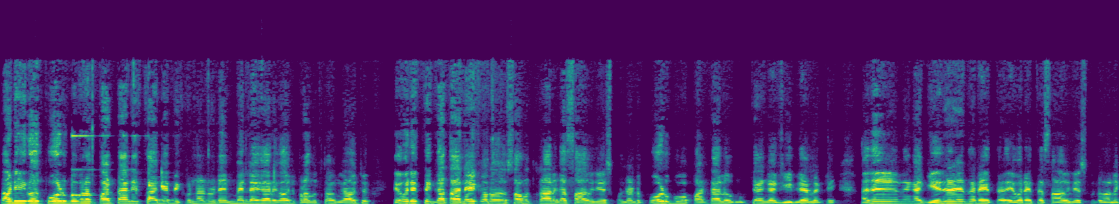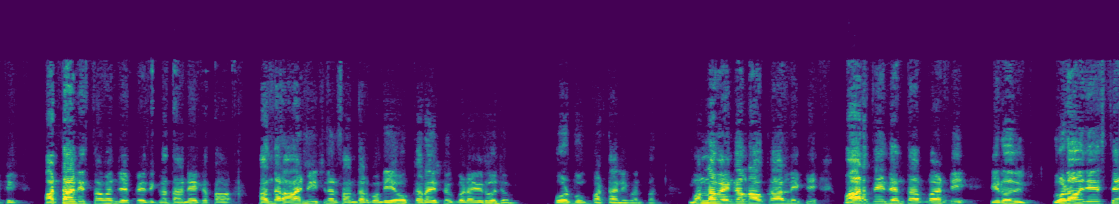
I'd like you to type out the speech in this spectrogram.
కాబట్టి ఈరోజు పోడు భూములకు పట్టాలు ఇస్తా అని చెప్పి ఉన్నటువంటి ఎమ్మెల్యే గారు కావచ్చు ప్రభుత్వం కావచ్చు ఎవరైతే గత అనేక రోజు సంవత్సరాలుగా సాగు చేసుకున్నట్టు పోడు భూమి పట్టాలు ముఖ్యంగా గిరిజనులకి అదేవిధంగా గిరిజన రైతు ఎవరైతే సాగు చేసుకుంటే వాళ్ళకి పట్టాలు ఇస్తామని చెప్పేసి గత అనేక సందర్భ హామీ ఇచ్చిన సందర్భంలో ఏ ఒక్క రైతుకు కూడా ఈ రోజు పోడు భూమి పట్టాలు ఇవ్వాలి మొన్న వెంగళరావు కాలనీకి భారతీయ జనతా పార్టీ ఈరోజు గొడవ చేస్తే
